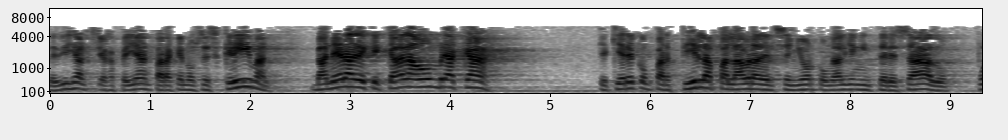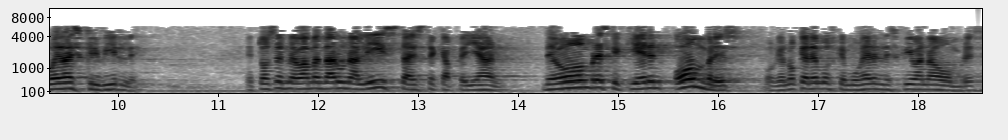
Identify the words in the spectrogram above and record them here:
Le dije al capellán, para que nos escriban manera de que cada hombre acá que quiere compartir la palabra del Señor con alguien interesado pueda escribirle. Entonces me va a mandar una lista este capellán de hombres que quieren hombres, porque no queremos que mujeres le escriban a hombres,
